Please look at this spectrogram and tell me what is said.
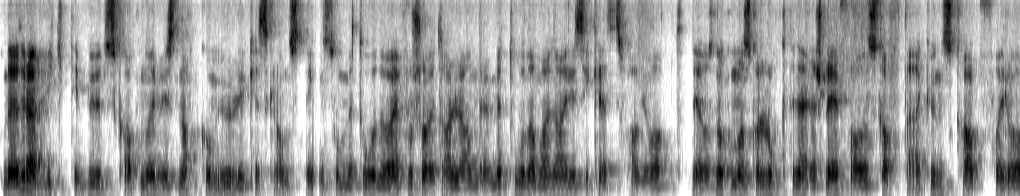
det tror jeg er et viktig budskap når vi snakker om ulykkesgransking som metode, og for så vidt alle andre metoder man har i sikkerhetsfaget. at Det er jo snakk om å skal lukke den sløyfa og skaffe deg kunnskap for å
